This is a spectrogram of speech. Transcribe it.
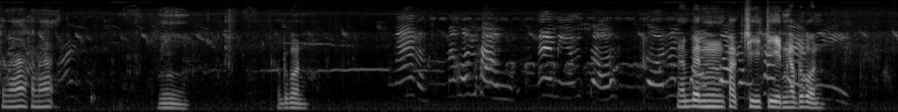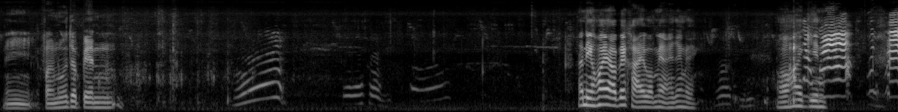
คะน้าคะน้านี่ครับทุกคนนั่นเป็นผักชีจีนครับทุกคน นี่ฝั่งนู้นจะเป็น อันนี้ห้อยเอาไปขายบ่แม่ให้จังไดเอ้ยกินอ๋อห้อยกินมันหา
